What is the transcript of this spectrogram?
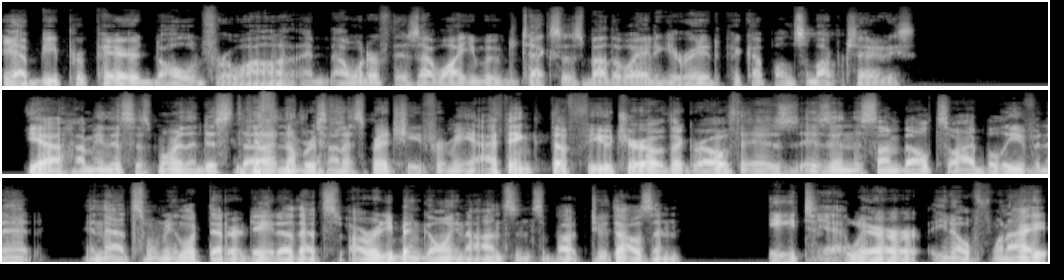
Yeah, be prepared to hold for a while. And I wonder if is that why you moved to Texas, by the way, to get ready to pick up on some opportunities. Yeah, I mean, this is more than just uh, numbers on a spreadsheet for me. I think the future of the growth is is in the Sun Belt, so I believe in it. And that's when we looked at our data. That's already been going on since about 2008, yeah. where you know when I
